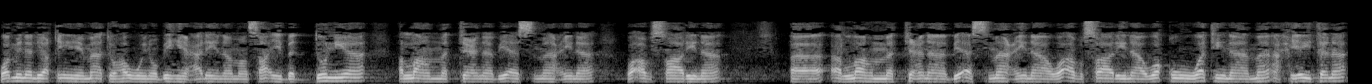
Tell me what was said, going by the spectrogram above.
ومن اليقين ما تهون به علينا مصائب الدنيا. اللهم متعنا بأسماعنا وأبصارنا آه اللهم متعنا بأسماعنا وأبصارنا وقوتنا ما أحييتنا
